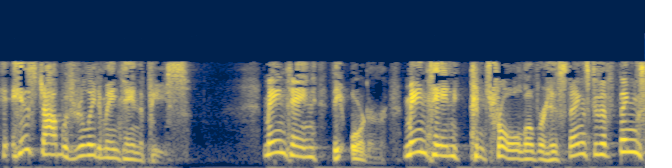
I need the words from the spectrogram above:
his job was really to maintain the peace, maintain the order maintain control over his things because if things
